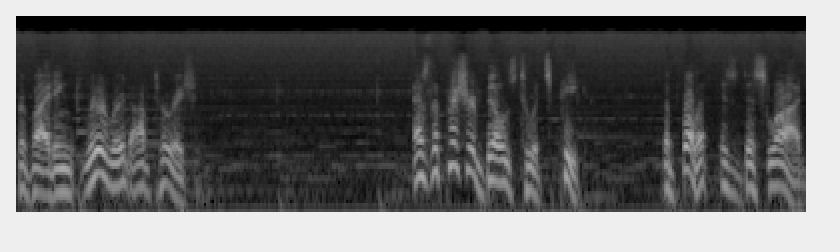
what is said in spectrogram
providing rearward obturation. As the pressure builds to its peak, the bullet is dislodged.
